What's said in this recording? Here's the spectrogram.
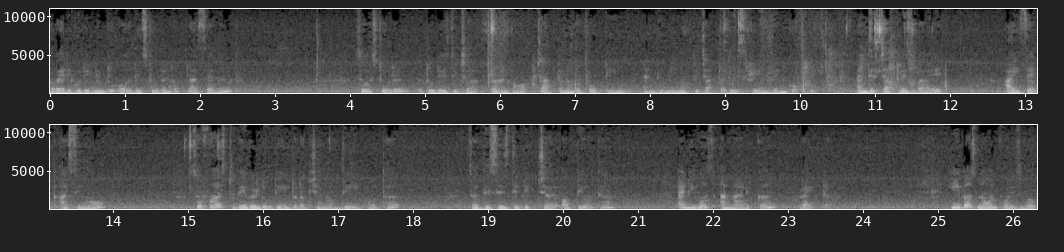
A very good evening to all the students of class 7th. So student, today is the turn of chapter number 14 and the name of the chapter is Rainbow Gopi. And this chapter is by Isaac Asimov. So first we will do the introduction of the author. So this is the picture of the author and he was American writer. He was known for his work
